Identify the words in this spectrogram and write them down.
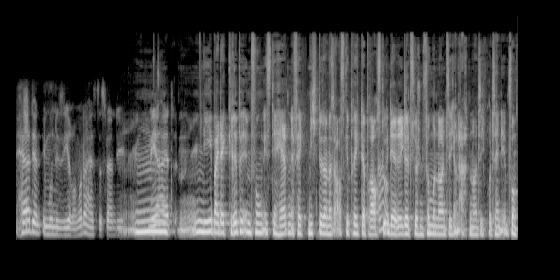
Herdenimmunisierung, oder heißt das, wären die? Mehrheit? Mehrheit? Nee, bei der Grippeimpfung ist der Herdeneffekt nicht besonders ausgeprägt. Da brauchst Ah, du in der okay. Regel zwischen 95 und 98 Prozent Impfung.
